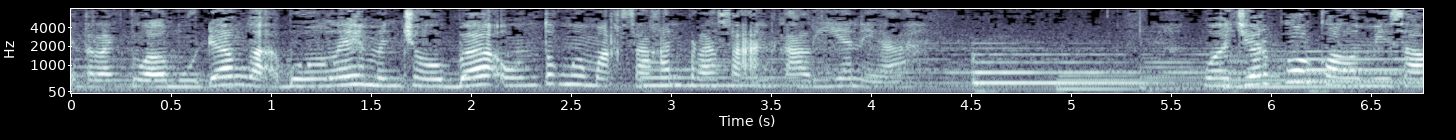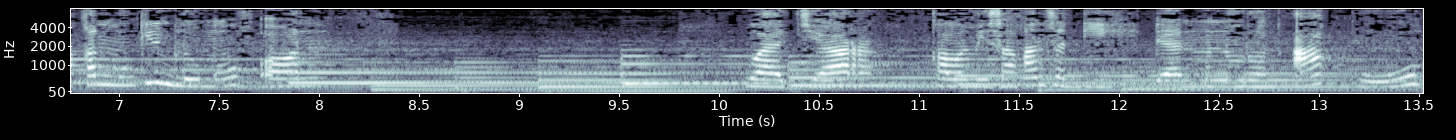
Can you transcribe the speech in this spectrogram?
Intelektual muda nggak boleh mencoba untuk memaksakan perasaan kalian ya. Wajar kok kalau misalkan mungkin belum move on. Wajar kalau misalkan sedih dan menurut aku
